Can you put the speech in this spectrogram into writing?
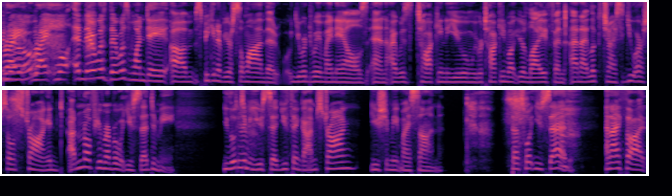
right, know? right. Well, and there was there was one day, um, speaking of your salon, that you were doing my nails, and I was talking to you, and we were talking about your life, and and I looked at you, and I said, "You are so strong." And I don't know if you remember what you said to me. You looked at me, you said, "You think I'm strong? You should meet my son." That's what you said, and I thought,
